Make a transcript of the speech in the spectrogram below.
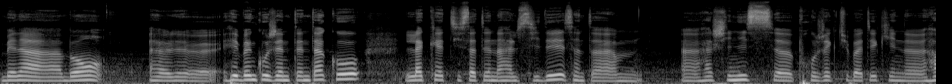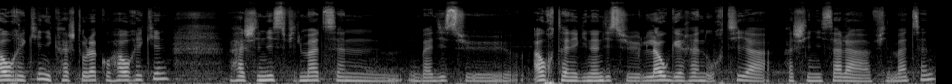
bena, bon, uh, hebenko jententako, laket izaten ahalzide, zenta um, uh, hasiniz uh, proiektu batekin uh, haurekin, ikastolako haurekin, hasiniz filmatzen badizu, aurten eginen dizu laugeren urtia hasinizala filmatzen,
